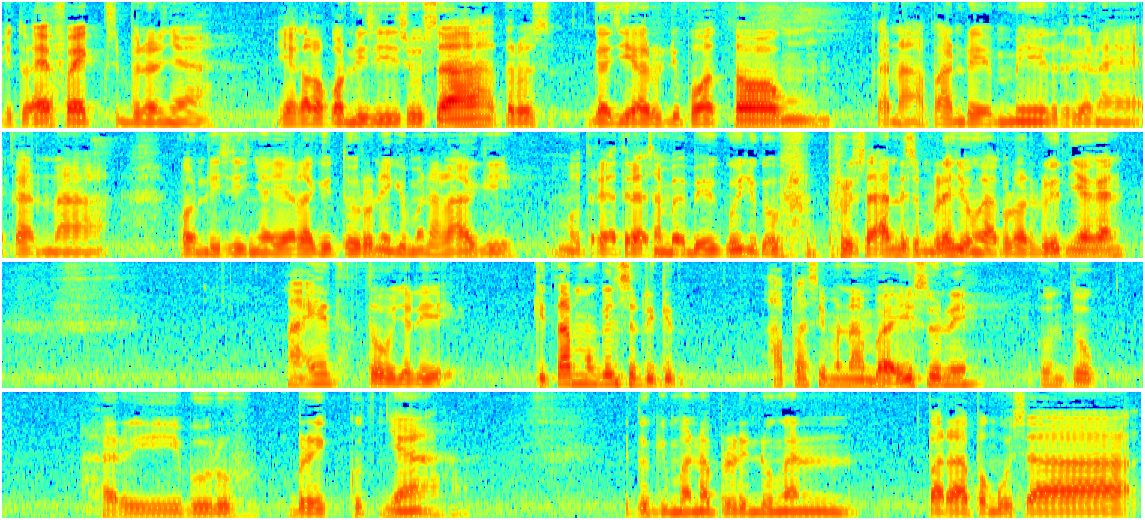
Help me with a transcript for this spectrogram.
itu efek sebenarnya. Ya kalau kondisi susah terus gaji harus dipotong karena pandemi terus karena karena kondisinya ya lagi turun ya gimana lagi? Mau teriak-teriak sampai bego juga perusahaan di sebelah juga nggak keluar duitnya kan? Nah itu. Jadi kita mungkin sedikit apa sih menambah isu nih untuk hari buruh berikutnya. Itu gimana perlindungan para pengusaha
